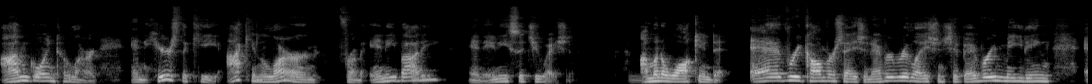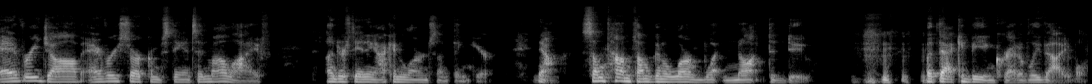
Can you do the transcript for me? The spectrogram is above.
I'm going to learn. And here's the key I can learn from anybody in any situation. I'm going to walk into every conversation, every relationship, every meeting, every job, every circumstance in my life, understanding I can learn something here. Now, sometimes I'm going to learn what not to do, but that can be incredibly valuable.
